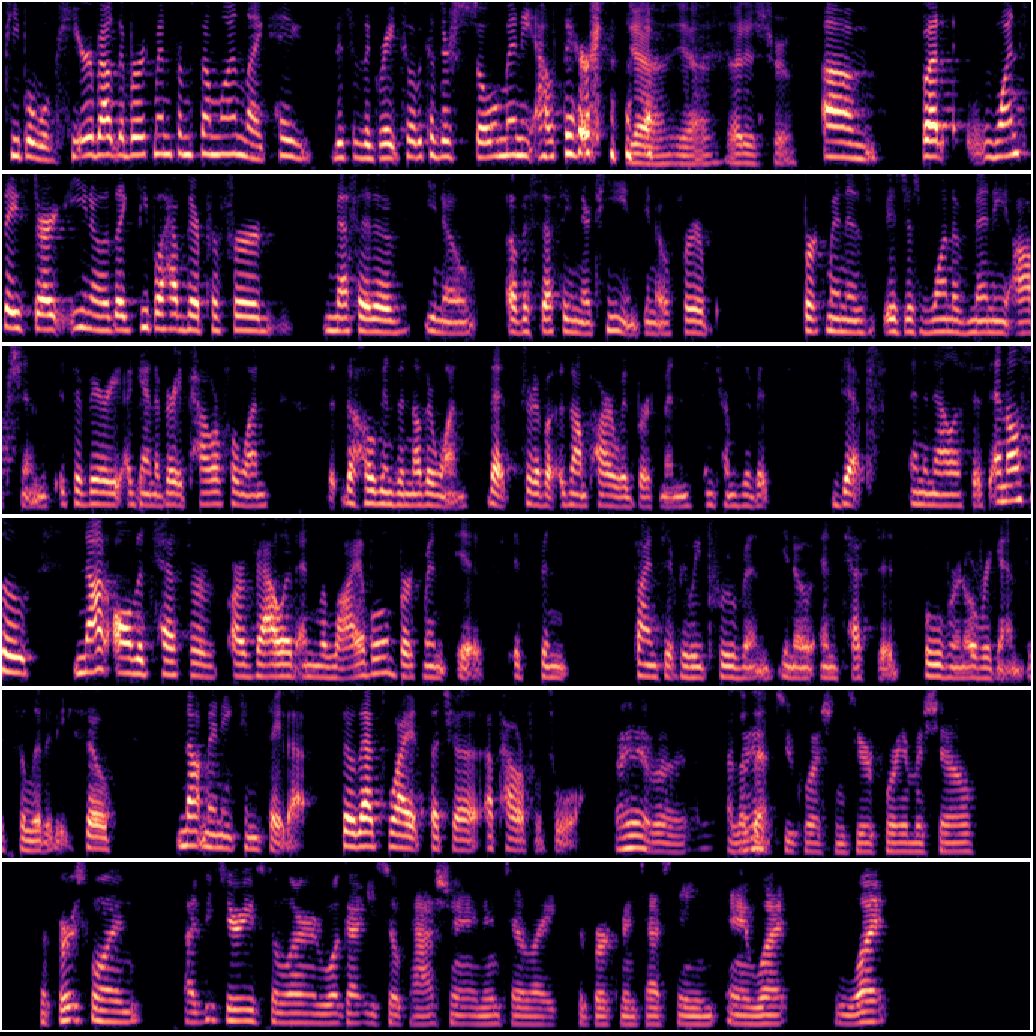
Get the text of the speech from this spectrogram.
people will hear about the Birkman from someone like, Hey, this is a great tool because there's so many out there. yeah. Yeah. That is true. Um, but once they start, you know, like people have their preferred method of, you know, of assessing their teams, you know, for Birkman is, is just one of many options. It's a very, again, a very powerful one. The, the Hogan's another one that sort of is on par with Birkman in, in terms of its depth and analysis. And also not all the tests are, are valid and reliable. Birkman is. It's been scientifically proven, you know, and tested over and over again, its validity. So not many can say that. So that's why it's such a, a powerful tool. I have a, I love I that. have two questions here for you, Michelle. The first one, I'd be curious to learn what got you so passionate and into like the Birkman testing and what what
